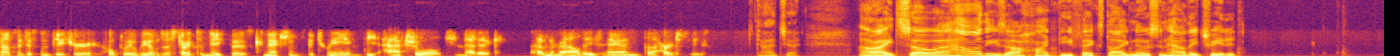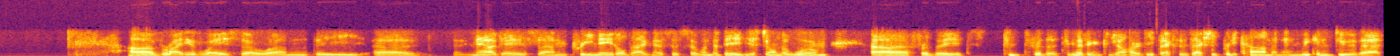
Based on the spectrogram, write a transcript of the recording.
not so distant future, hopefully we'll be able to start to make those connections between the actual genetic abnormalities and the heart disease. Gotcha. All right. So, uh, how are these uh, heart defects diagnosed and how are they treated? A variety of ways. So, um, the uh, nowadays um, prenatal diagnosis. So, when the baby is still in the womb, uh, for the for the significant congenital heart defects is actually pretty common, and we can do that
